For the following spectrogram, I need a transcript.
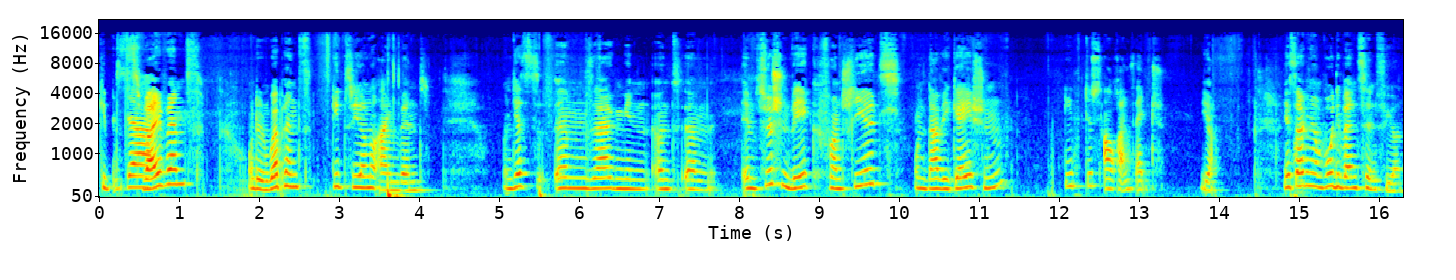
gibt es zwei Vents und in Weapons gibt es wieder nur ein Vent. Und jetzt ähm, sagen wir, und ähm, im Zwischenweg von Shields und Navigation gibt es auch ein Vent. Ja. Jetzt sagen wir, wo die Vents hinführen.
